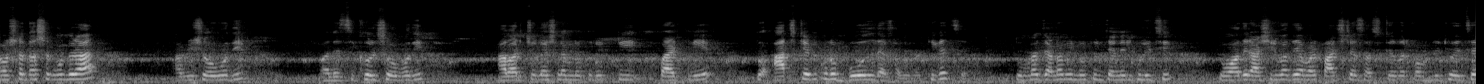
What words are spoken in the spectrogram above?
নমস্কার দর্শক বন্ধুরা, আমি সৌমদীপ মানে শিখল সৌমদীপ। আবার চলে আসলাম নতুন একটি পার্ট নিয়ে। তো আজকে আমি কোনো বোল দেখাবো না, ঠিক আছে? তোমরা জানো আমি নতুন চ্যানেল খুলেছি। তোমাদের আশীর্বাদে আমার পাঁচটা সাবস্ক্রাইবার কমপ্লিট হয়েছে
